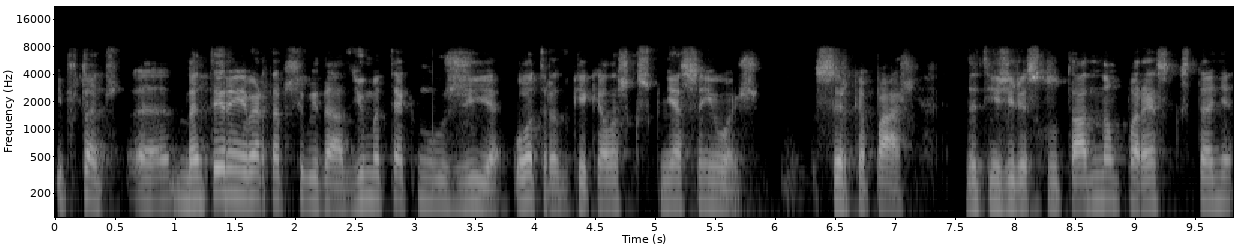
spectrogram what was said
E, portanto, uh, manterem aberta a possibilidade de uma tecnologia, outra do que aquelas que se conhecem hoje, ser capaz de atingir esse resultado, não parece que tenha,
